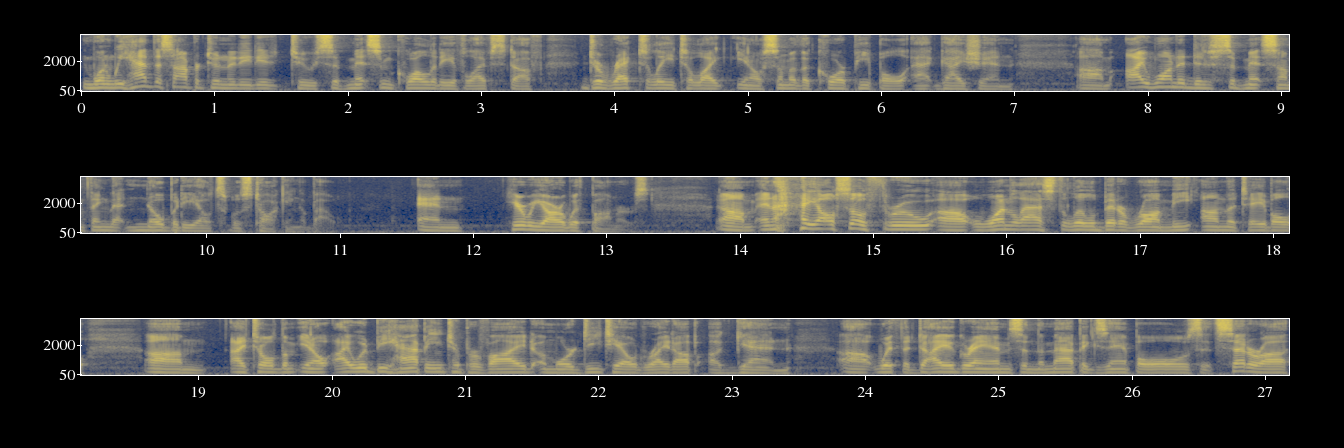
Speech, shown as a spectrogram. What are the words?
when we had this opportunity to, to, submit some quality of life stuff directly to like you know some of the core people at Gaijin, um, I wanted to submit something that nobody else was talking about, and here we are with bombers. Um, and I also threw uh, one last little bit of raw meat on the table. Um, I told them, you know, I would be happy to provide a more detailed write up again uh, with the diagrams and the map examples, etc.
